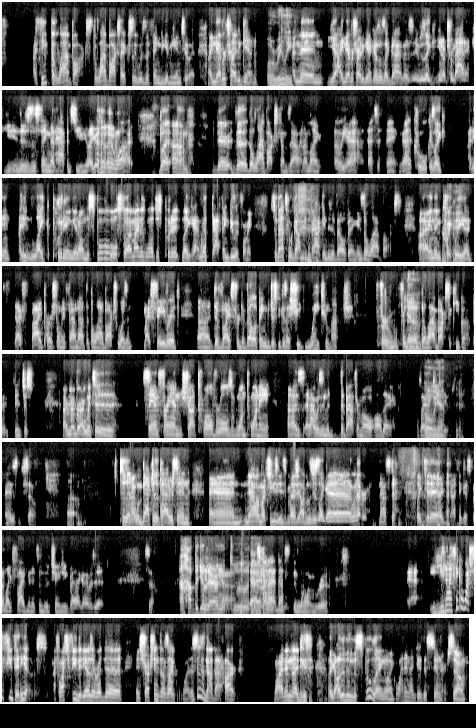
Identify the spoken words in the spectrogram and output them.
I think the lab box. The lab box actually was the thing to get me into it. I never tried again. oh really And then yeah, I never tried again because I was like that. was- It was like you know traumatic. You, there's this thing that happens to you. You're like why? But um, there the the lab box comes out, and I'm like, oh yeah, that's a thing. That cool because like I didn't I didn't like putting it on the spool, so I might as well just put it like let that thing do it for me. So that's what got me back into developing is the lab box. Uh, and then quickly, I, I I personally found out that the lab box wasn't my favorite uh, device for developing, just because I shoot way too much for for the Yeah. the lab box to keep up. It, it just I remember I went to San Fran, shot 12 rolls of 120, and I was and I was in the, the bathroom all, all day. I was like, oh yeah yeah so um so then I went back to the Paterson, and now I'm much easier. It's much. I'm just like, uh, whatever. Now it's done. like today. I, I think I spent like five minutes in the changing bag, and that was it. And how did you Yeah, learn uh, to? That's kind of that's the long road. Uh, You know, I think I watched a few videos. I've watched a few videos. I read the instructions. I was like, well, this is not that hard. Why didn't I do this? like other than the spooling? Like, why didn't I do this sooner? So,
